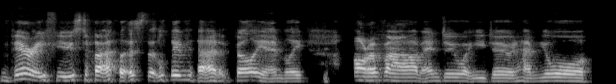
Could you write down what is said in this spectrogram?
very few stylists that live out at Emily on a farm and do what you do and have your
